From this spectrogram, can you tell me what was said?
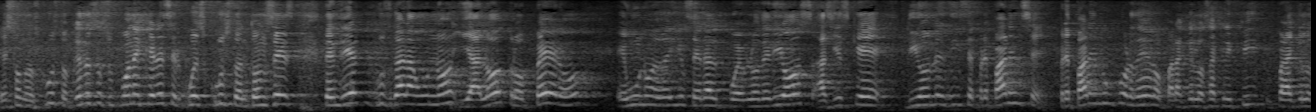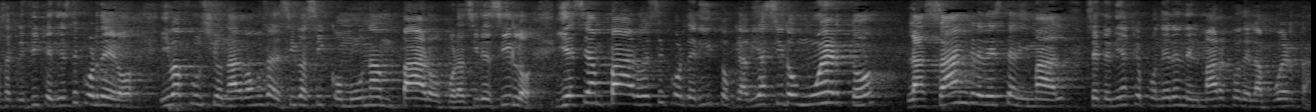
Eso no es justo. ¿Qué no se supone que eres el juez justo? Entonces tendría que juzgar a uno y al otro, pero uno de ellos era el pueblo de Dios, así es que Dios les dice, prepárense, preparen un cordero para que lo, sacrifiquen, para que lo sacrifiquen. Y este cordero iba a funcionar, vamos a decirlo así, como un amparo, por así decirlo. Y ese amparo, ese corderito que había sido muerto, la sangre de este animal se tenía que poner en el marco de la puerta.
